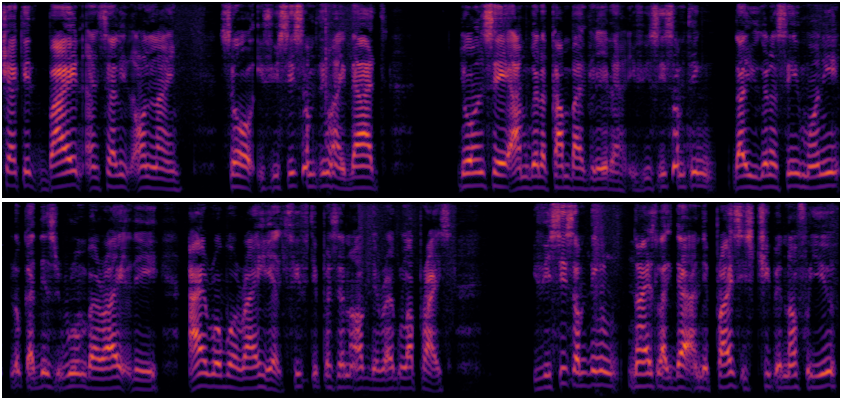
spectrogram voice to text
check it, buy it, and sell it online. So if you see something like that, don't say I'm gonna come back later. If you see something that you're gonna save money, look at this Roomba right, the iRobot right here, it's 50% off the regular price. If you see something nice like that and the price is cheap enough for you,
